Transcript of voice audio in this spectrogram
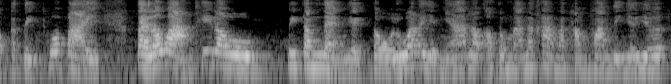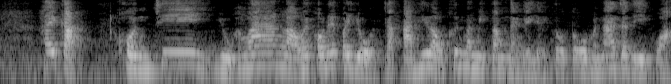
ปกติทั่วไป แต่ระหว่างที่เรามีตำแหน่งใหญ่โตหรือว่าอะไรอย่างเงี้ย เราเอาตรงนั้นนะคะมาทำความดีเยอะ ๆ ให้กับ คนที่อยู่ข้างล่างเราให้เขาได้ประโยชน์จากการที่เราขึ้นมามีตำแหน่งใหญ่ๆโตๆมันน่าจะดีกว่า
